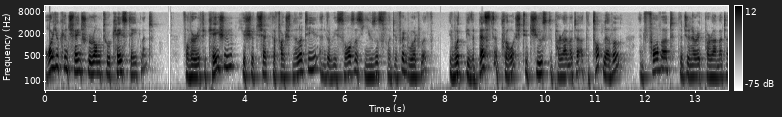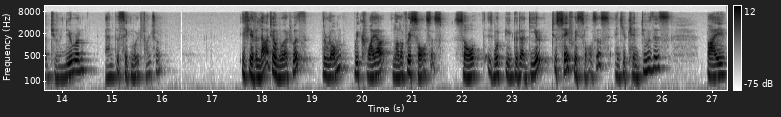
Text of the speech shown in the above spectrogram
Or you can change the ROM to a case statement. For verification, you should check the functionality and the resources uses for different word width. It would be the best approach to choose the parameter at the top level and forward the generic parameter to the neuron and the sigmoid function. If you have a larger word width, the ROM require a lot of resources. So it would be a good idea to save resources and you can do this by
